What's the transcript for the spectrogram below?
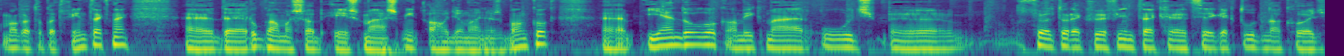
magatokat- finteknek, de rugalmasabb és más, mint a hagyományos bankok. Ilyen dolgok, amik már úgy föltörekvő fintek cégek tudnak, hogy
